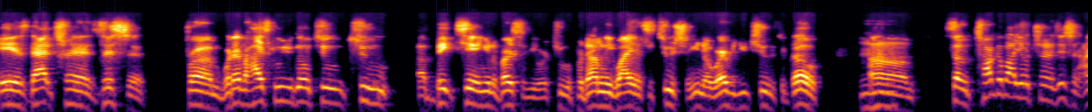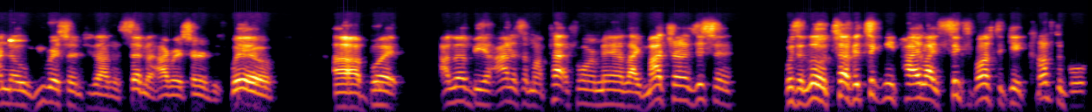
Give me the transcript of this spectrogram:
is that transition from whatever high school you go to to a Big Ten university or to a predominantly white institution. You know, wherever you choose to go. Mhm. Um, so talk about your transition. I know you redshirted in 2007. I redshirted as well. Uh, but I love being honest on my platform, man. Like my transition was a little tough. It took me probably like six months to get comfortable.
